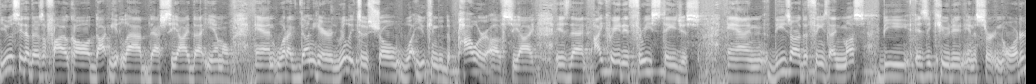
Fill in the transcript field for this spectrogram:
you will see that there's a file called .gitlab-ci.yaml. And what I've done here, really to show what you can do, the power of CI, is that I created three stages. And these are the things that must be executed in a certain order.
